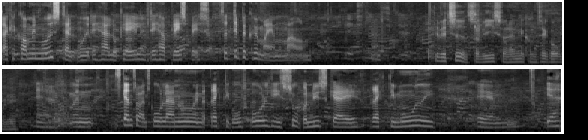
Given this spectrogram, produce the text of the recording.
Der kan komme en modstand mod det her lokale, det her playspace. Så det bekymrer jeg mig meget om. Ja. Det vil tiden så vise, hvordan det kommer til at gå med det. Ja, men Skansvejens skole er nu en rigtig god skole. De er super nysgerrige, rigtig modige. Øhm, ja,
